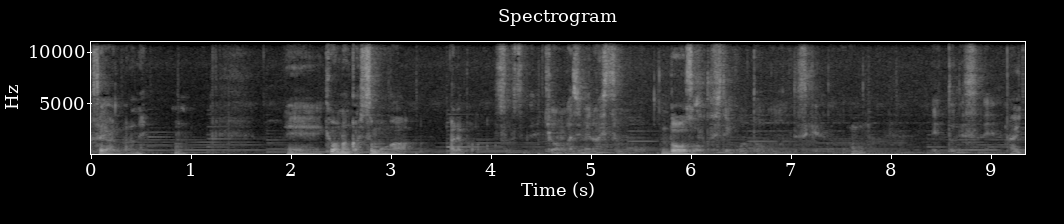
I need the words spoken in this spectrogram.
癖癖があるからね、うん。えー今日はなんか質問があれば。そうですね。今日は真面目な質問をどうぞ。していこうと思うんですけれども、うん。えっとですね。はい。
